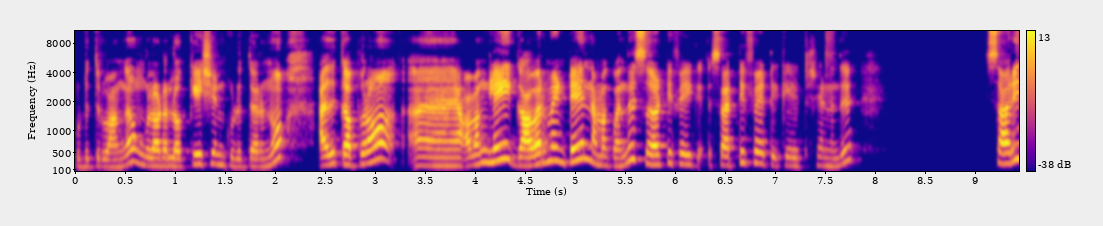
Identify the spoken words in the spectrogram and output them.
கொடுத்துருவாங்க. உங்களோட லொக்கேஷன் கொடுத்துடணும். அதுக்கப்புறம் அவங்களே கவர்மெண்ட்டே நமக்கு வந்து சர்டிஃபை சர்டிஃபிகேஷன் வந்து சாரி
